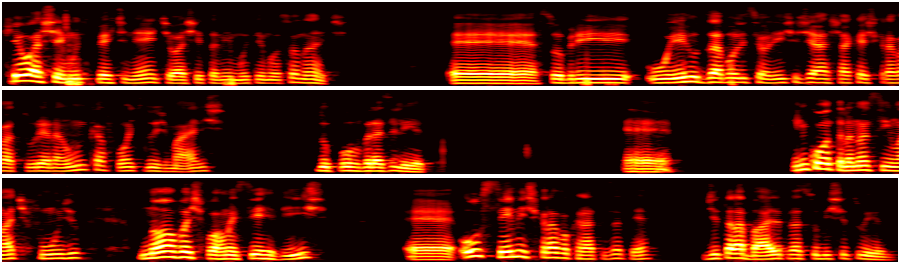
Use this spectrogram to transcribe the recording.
que eu achei muito pertinente, eu achei também muito emocionante é, sobre o erro dos abolicionistas de achar que a escravatura era a única fonte dos males do povo brasileiro. É, encontrando assim em latifúndio novas formas servis, é, ou semi-escravocratas até, de trabalho para substituí-lo,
